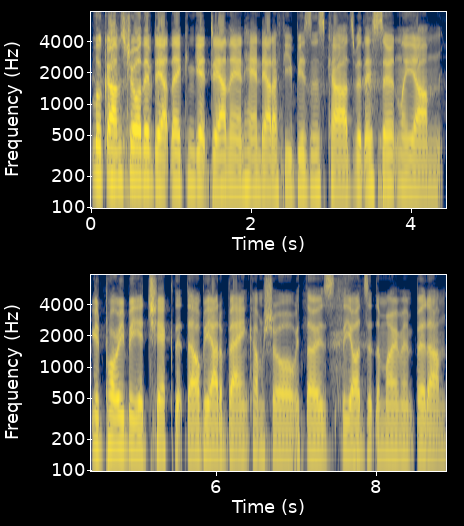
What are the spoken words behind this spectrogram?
Look, I'm sure they've doubt they can get down there and hand out a few business cards, but there's certainly um it'd probably be a check that they'll be able to bank. I'm sure with those the odds at the moment. But um,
